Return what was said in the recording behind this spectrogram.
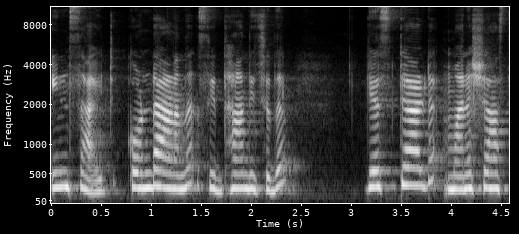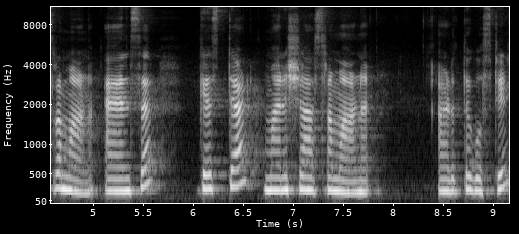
ഇൻസൈറ്റ് കൊണ്ടാണെന്ന് സിദ്ധാന്തിച്ചത് ഗസ്റ്റാൾഡ് മനഃശാസ്ത്രമാണ്. ആൻസർ ഗസ്റ്റാൾഡ് മനഃശാസ്ത്രമാണ്. അടുത്ത ക്വസ്റ്റ്യൻ.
